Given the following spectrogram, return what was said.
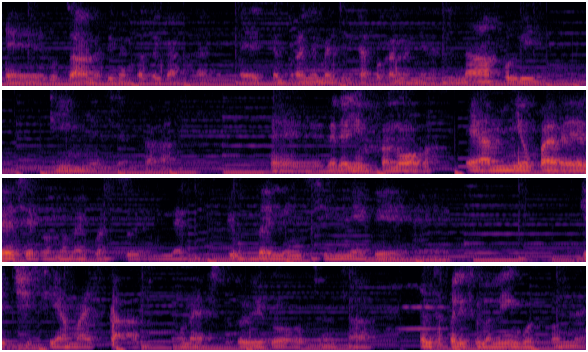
e Lozano è diventato è temporaneamente il capocannoniere del Napoli, Signe sembra eh, avere l'infa nuova. E a mio parere secondo me questo è il più bello insigne che, che ci sia mai stato, onesto, te lo dico senza, senza peli sulla lingua e con,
